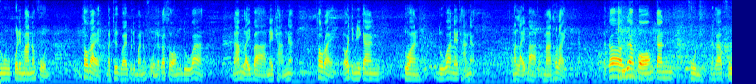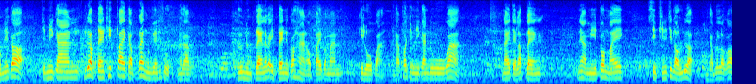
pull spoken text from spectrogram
ดูปริมาณน้ำฝน เท่าไหร่บันทึกไว้ปริมาณน้ำฝน แล้วก็สองดูว่าน้ำไหลบ่าในถังเนี่ยเท่าไหร่เราก็จะมีการตรวจดูว่าในถังเนี่ยมันไหลบ่ามาเท่าไหร่ แล้วก็เรื่องของการฝุ่นนะครับฝุ่นนี่ก็จะมีการเลือกแปลงที่ใกล้กับไร่หมุนเวียนที่สุดนะครับ คือหนึ่งแปลงแล้วก็อีกแปลงหนึ่งก็ห่างออกไปประมาณกิโลกว่านะครับก็จะมีการดูว่าในแต่ละแปลงเนี่ยมีต้นไม้ 10 ชนิดที่เราเลือกนะครับแล้วเราก็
